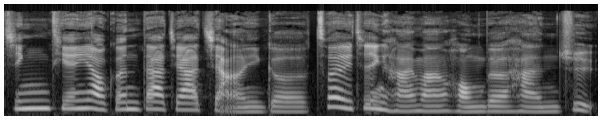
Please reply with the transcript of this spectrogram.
今天要跟大家讲一个最近还蛮红的韩剧，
